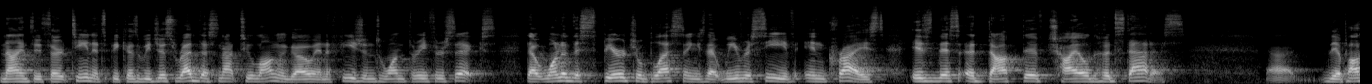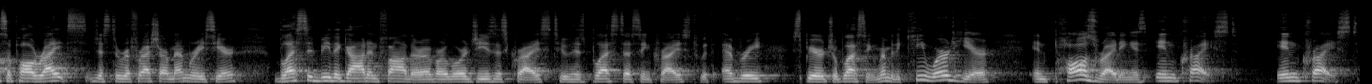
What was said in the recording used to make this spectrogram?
9 through 13, it's because we just read this not too long ago in Ephesians 1 3 through 6. That one of the spiritual blessings that we receive in Christ is this adoptive childhood status. Uh, the Apostle Paul writes, just to refresh our memories here Blessed be the God and Father of our Lord Jesus Christ, who has blessed us in Christ with every spiritual blessing. Remember, the key word here in Paul's writing is in Christ. In Christ.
